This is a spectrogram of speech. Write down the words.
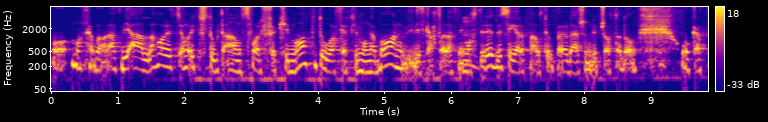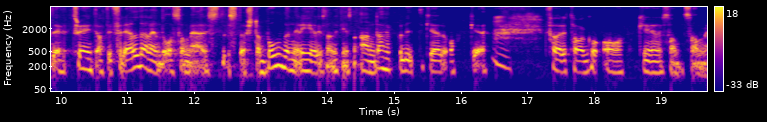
och många barn, att vi alla har ett, har ett stort ansvar för klimatet oavsett hur många barn vi skaffar. Att vi mm. måste reducera på alltihopa det där som du pratade om. Och att det eh, tror jag inte att det är föräldrarna ändå som är största boven i det hela, utan det finns andra politiker och eh, mm. företag och, och eh, sånt som...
